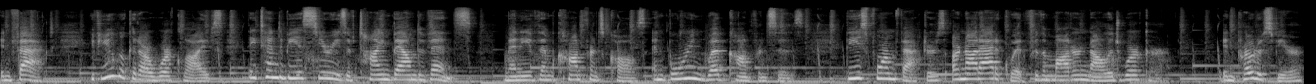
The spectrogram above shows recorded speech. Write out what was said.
In fact, if you look at our work lives, they tend to be a series of time bound events, many of them conference calls and boring web conferences. These form factors are not adequate for the modern knowledge worker. In Protosphere,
